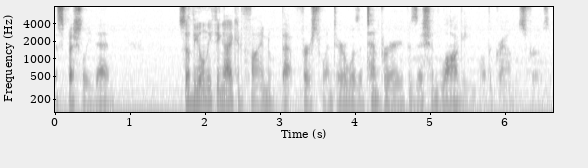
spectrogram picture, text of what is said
especially then, so the only thing I could find that first winter was a temporary position logging while the ground was frozen.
